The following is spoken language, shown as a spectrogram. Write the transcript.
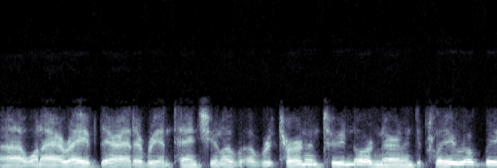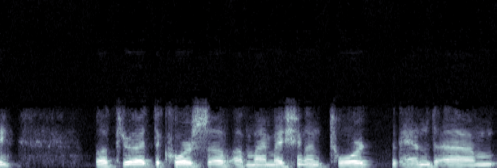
Uh, when I arrived there, I had every intention of, of returning to Northern Ireland to play rugby. But throughout the course of, of my mission and toward the end, um,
